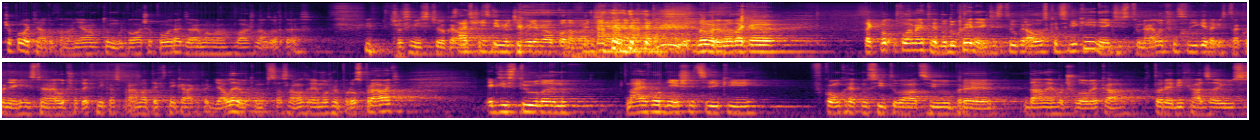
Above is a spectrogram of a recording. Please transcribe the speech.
čo poviete na to chalani? Ja mám k tomu už veľa čo povedať, zaujímavá váš názor teraz. Čo si myslíte o Začni kráľovských tým, my ti budeme oponovať. Dobre, no tak, e, tak po- podľa mňa je to jednoduché, neexistujú kráľovské cviky, neexistujú najlepšie cviky, takisto ako neexistuje najlepšia technika, správna technika a tak ďalej, o tom sa samozrejme môžeme porozprávať. Existujú len najvhodnejšie cviky v konkrétnu situáciu pre daného človeka, ktoré vychádzajú z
